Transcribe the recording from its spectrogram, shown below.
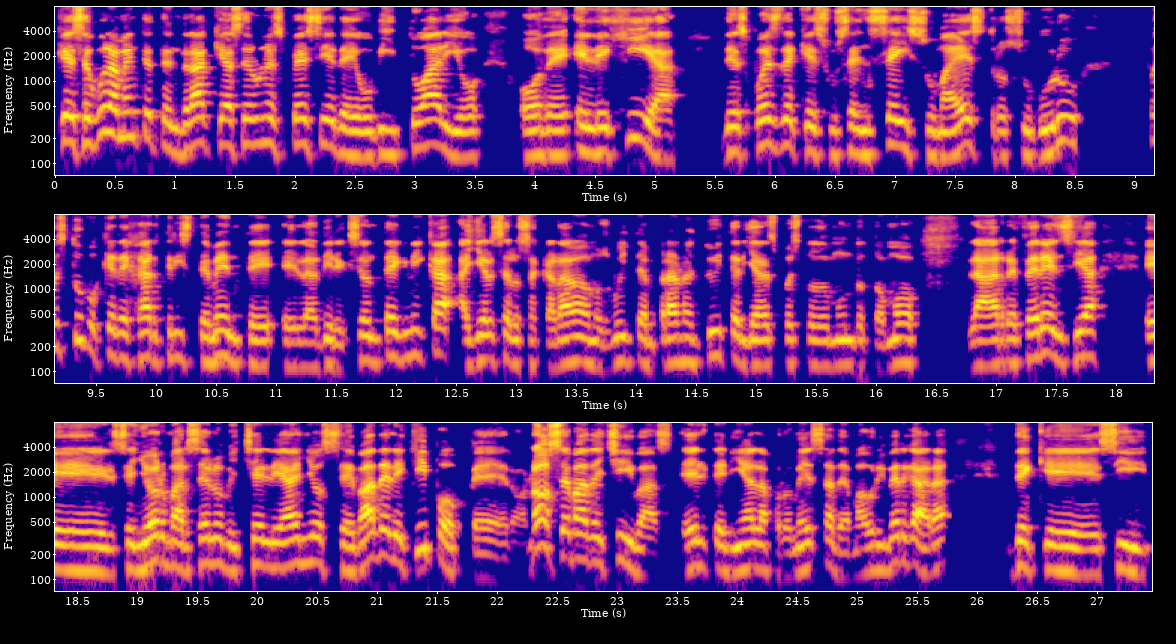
que seguramente tendrá que hacer una especie de obituario o de elegía después de que su sensei, su maestro, su gurú, pues tuvo que dejar tristemente eh, la dirección técnica. Ayer se los aclarábamos muy temprano en Twitter, ya después todo el mundo tomó la referencia el señor Marcelo Michele Año se va del equipo, pero no se va de Chivas. Él tenía la promesa de Mauri Vergara de que si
